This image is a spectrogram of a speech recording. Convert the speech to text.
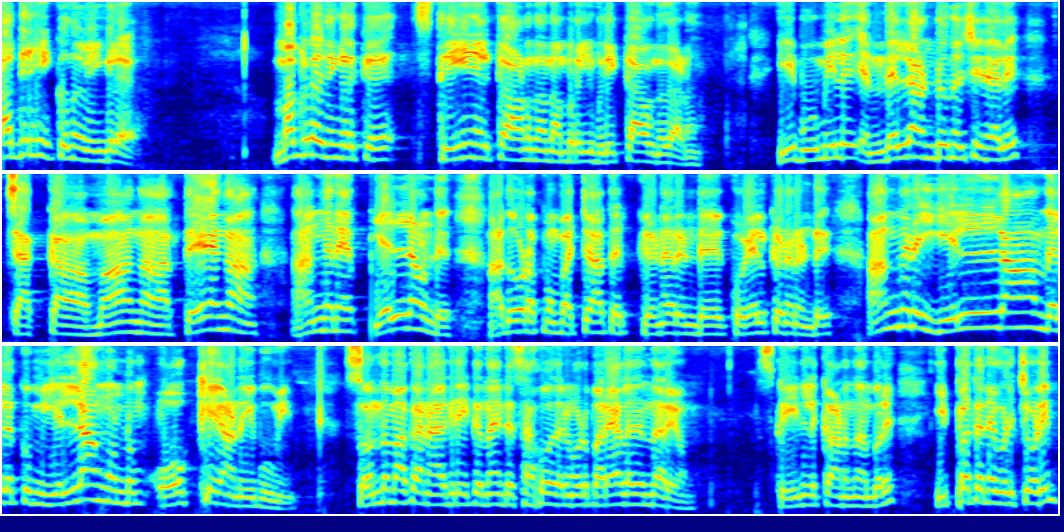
ആഗ്രഹിക്കുന്നുവെങ്കിൽ മകളെ നിങ്ങൾക്ക് സ്ക്രീനിൽ കാണുന്ന നമ്പറിൽ വിളിക്കാവുന്നതാണ്. ഈ ഭൂമിയിൽ എന്തെല്ലാം ഉണ്ടെന്ന് വെച്ച് കഴിഞ്ഞാൽ ചക്ക മാങ്ങ തേങ്ങ അങ്ങനെ എല്ലാം ഉണ്ട്. അതോടൊപ്പം പറ്റാത്ത കിണറുണ്ട് കുഴൽ കിണറുണ്ട്. അങ്ങനെ എല്ലാ നിലക്കും എല്ലാം കൊണ്ടും ഓക്കെയാണ് ഈ ഭൂമി. സ്വന്തമാക്കാൻ ആഗ്രഹിക്കുന്ന എന്റെ സഹോദരനോട് പറയാനുള്ളത് എന്താ അറിയാം? സ്ക്രീനിൽ കാണുന്ന നമ്പർ ഇപ്പം തന്നെ വിളിച്ചോളിയും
